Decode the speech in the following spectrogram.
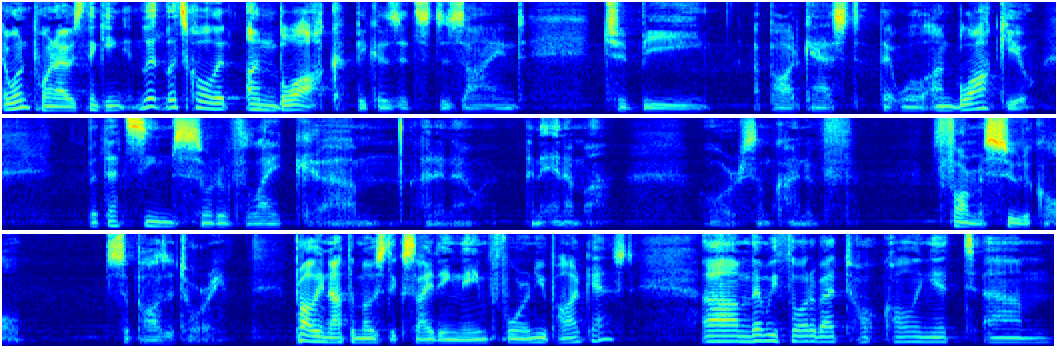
at one point, I was thinking, let, us call it Unblock because it's designed to be a podcast that will unblock you. But that seems sort of like, um, I don't know, an enema or some kind of pharmaceutical suppository. Probably not the most exciting name for a new podcast. Um, then we thought about calling it um,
